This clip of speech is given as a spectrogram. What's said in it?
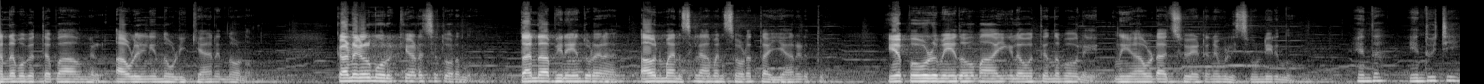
തന്റെ മുഖത്തെ ഭാവങ്ങൾ അവളിൽ നിന്ന് ഒളിക്കാൻ എന്നോണം. കണ്ണുകൾ മുറുക്കി അടച്ച് തുറന്നു. തന്റെ അഭിനയം തുടരാൻ അവൻ മനസ്സിലാ മനസ്സോടെ തയ്യാറെടുത്തു. എപ്പോഴും ഏതോ മായിക ലോകത്തെന്ന പോലെ നീ അവിടെ അച്ചുവേട്ടനെ വിളിച്ചുകൊണ്ടിരുന്നു. എന്താ? എന്തു പറ്റി?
